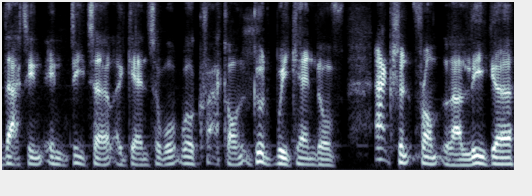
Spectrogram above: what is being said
that in, in detail again. So we'll, we'll crack on. Good weekend of action from La Liga.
